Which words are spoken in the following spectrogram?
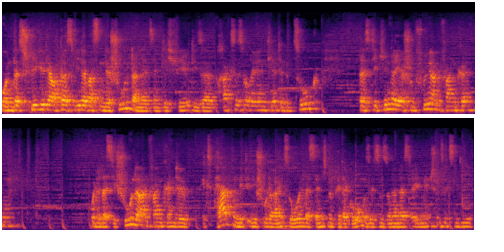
Und das spiegelt ja auch das wieder, was in der Schule dann letztendlich fehlt, dieser praxisorientierte Bezug dass die Kinder ja schon früh anfangen könnten oder dass die Schule anfangen könnte, Experten mit in die Schule reinzuholen, dass da nicht nur Pädagogen sitzen, sondern dass da eben Menschen sitzen, die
